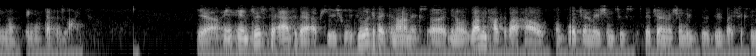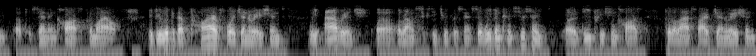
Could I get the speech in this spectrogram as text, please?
in a separate line. Yeah. And just to add to that, Piyush, if you look at the economics, uh, you know, Robin talked about how from fourth generation to fifth generation, we reduced by 60% uh, in cost per mile. If you look at the prior four generations, we average uh, around 62%. So we've been consistent decreasing costs for the last five generations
